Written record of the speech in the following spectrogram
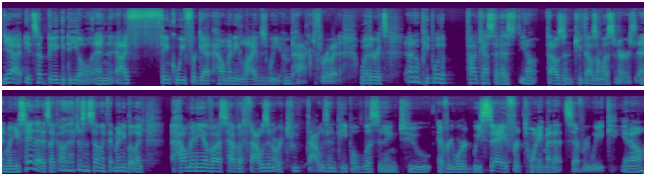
Yeah, it's a big deal. And I think we forget how many lives we impact through it. Whether it's, I know, people with a podcast that has, you know, 1,000, 2,000 listeners. And when you say that, it's like, oh, that doesn't sound like that many. But like, how many of us have a 1,000 or 2,000 people listening to every word we say for 20 minutes every week, you know?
